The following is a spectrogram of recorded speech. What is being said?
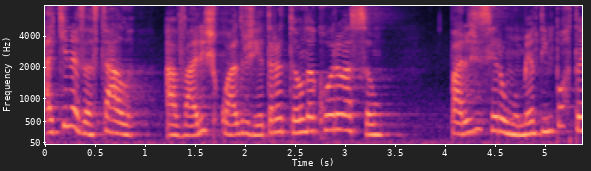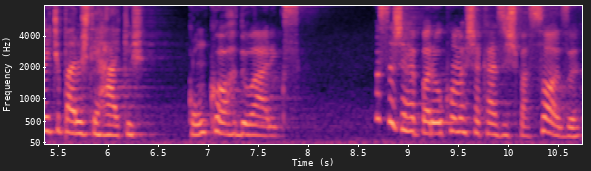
Aqui nessa sala há vários quadros retratando a coroação. Parece ser um momento importante para os terráqueos. Concordo, Arix. Você já reparou como esta casa é espaçosa?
